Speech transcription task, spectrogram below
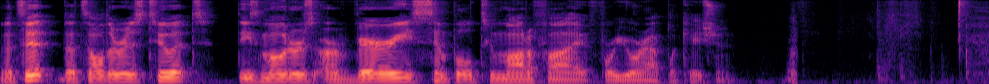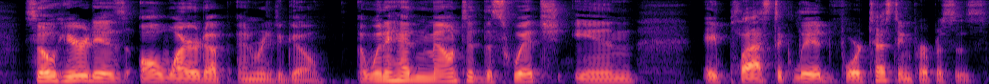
That's it. That's all there is to it. These motors are very simple to modify for your application. So here it is, all wired up and ready to go. I went ahead and mounted the switch in a plastic lid for testing purposes.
